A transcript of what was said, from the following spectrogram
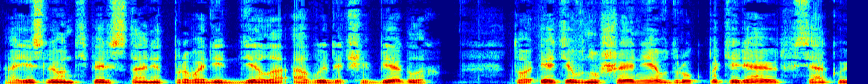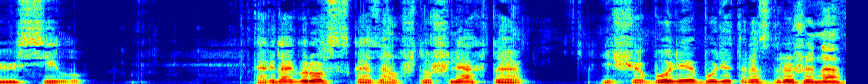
А если он теперь станет проводить дело о выдаче беглых, то эти внушения вдруг потеряют всякую силу. Когда Гросс сказал, что шляхта еще более будет раздражена,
